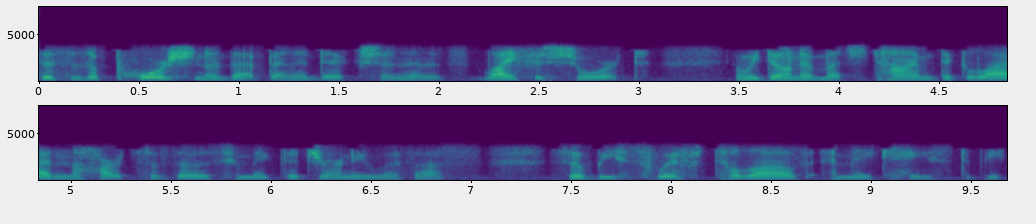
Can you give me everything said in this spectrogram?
this is a portion of that benediction, and it's life is short, and we don't have much time to gladden the hearts of those who make the journey with us. So be swift to love and make haste to be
